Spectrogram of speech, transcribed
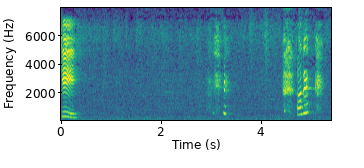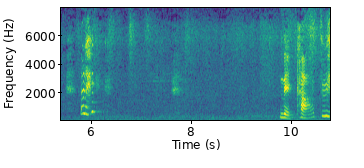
কি? আরে আরে। খা তুই।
